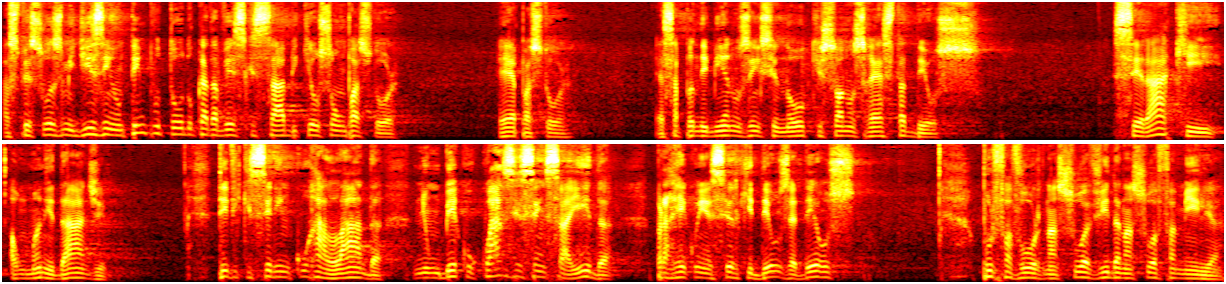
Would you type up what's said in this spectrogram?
as pessoas me dizem o tempo todo, cada vez que sabe que eu sou um pastor. É, pastor, essa pandemia nos ensinou que só nos resta Deus. Será que a humanidade teve que ser encurralada em um beco quase sem saída para reconhecer que Deus é Deus? Por favor, na sua vida, na sua família,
